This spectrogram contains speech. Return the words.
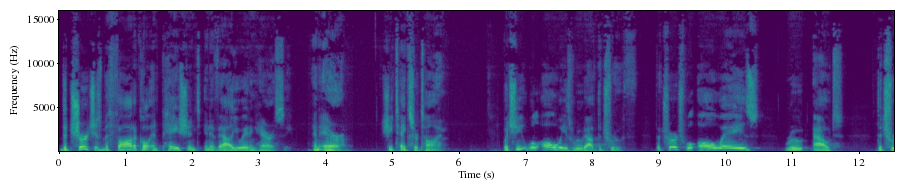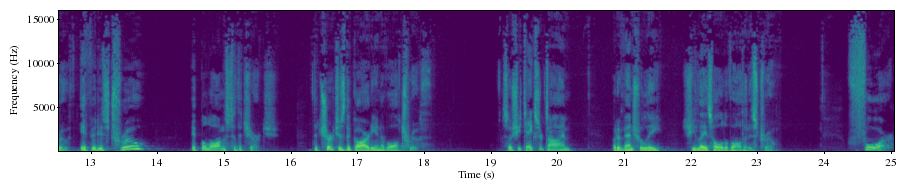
the church is methodical and patient in evaluating heresy and error. She takes her time, but she will always root out the truth. The church will always root out the truth. If it is true, it belongs to the church. The church is the guardian of all truth. So she takes her time, but eventually she lays hold of all that is true. Four,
